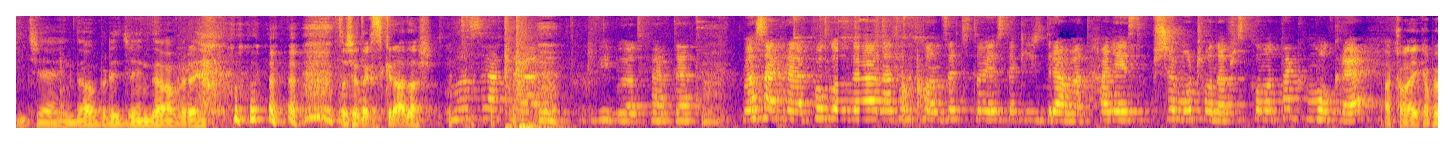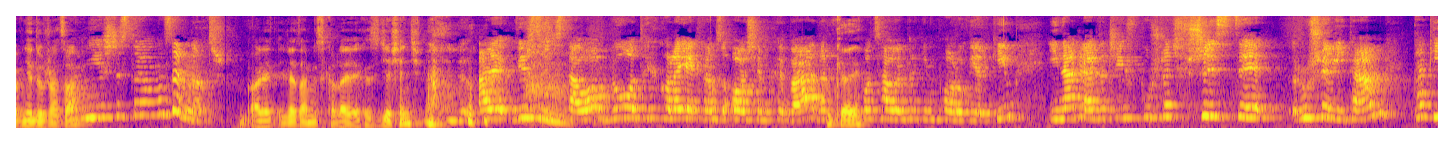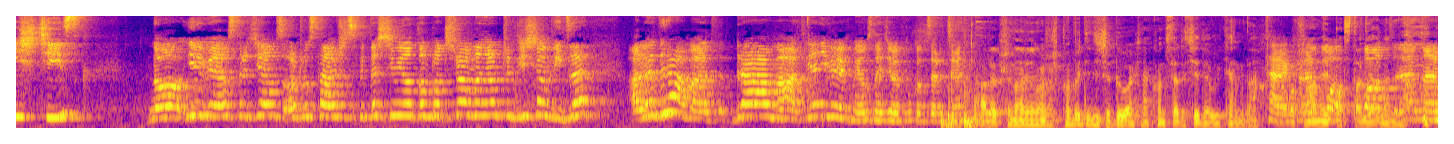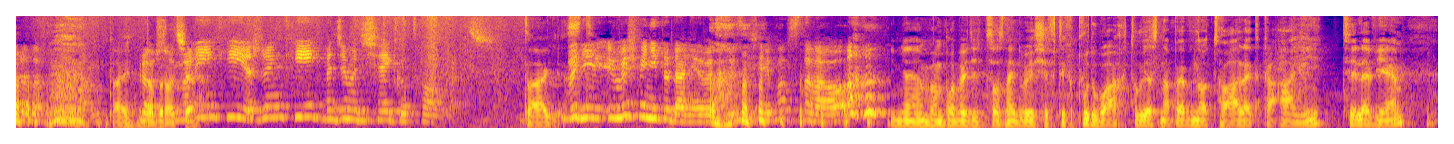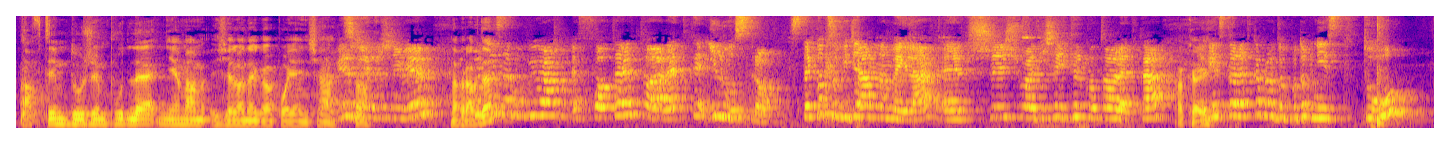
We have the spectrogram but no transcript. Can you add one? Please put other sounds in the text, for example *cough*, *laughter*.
Dzień dobry, dzień dobry. *laughs* Co się tak skradasz? Masakra. Drzwi były otwarte. Masakra. Pogoda na ten koncert to jest jakiś dramat. Hania jest przemoczona, wszystko ma tak mokre. A kolejka pewnie duża, co? Oni jeszcze stoją na zewnątrz. Ale ile tam jest kolejek? Z 10? By- Ale wiesz co się stało? Było tych kolejek tam z 8 chyba, na, Okej. po całym takim polu wielkim. I nagle jak zaczęli wpuszczać, wszyscy ruszyli tam. Taki ścisk. No nie wiem, ja ją straciłam z oczu, stałam się z 15 minut, tam patrzyłam na nią, czy gdzieś ją widzę. Ale dramat, dramat. Ja nie wiem, jak my ją znajdziemy po koncercie. Ale przynajmniej możesz powiedzieć, że byłaś na koncercie The Weekenda. Tak, Albo przynajmniej pod, pod stadionem. Pod, e, narodowym. *laughs* Daj, Proszę, dobrocie. malinki, jeżynki, będziemy dzisiaj gotować. Tak jest. Wyni- Wyśmienite danie będzie dzisiaj powstawało. I miałem wam powiedzieć, co znajduje się w tych pudłach. Tu jest na pewno toaletka Ani, tyle wiem. A w tym dużym pudle nie mam zielonego pojęcia Wiesz, co. ja też nie wiem? Naprawdę? Ogólnie zamówiłam fotel, toaletkę Z tego co widziałam na mailach, e, przyszła dzisiaj tylko toaletka, Okej. więc toaletka prawdopodobnie jest tu.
